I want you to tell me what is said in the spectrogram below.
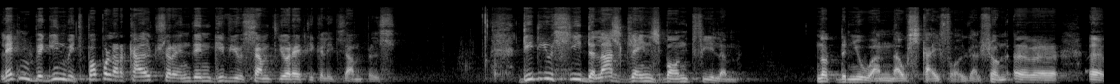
let me begin with popular culture and then give you some theoretical examples. Did you see the last James Bond film? Not the new one, now Skyfall, I've shown uh, uh,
